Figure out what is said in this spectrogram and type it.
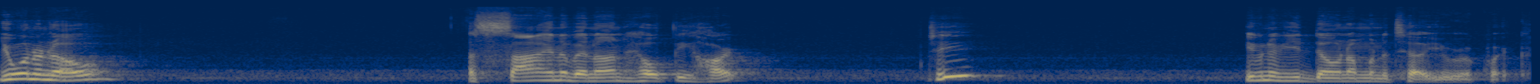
you want to know a sign of an unhealthy heart? See? Even if you don't, I'm going to tell you real quick.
